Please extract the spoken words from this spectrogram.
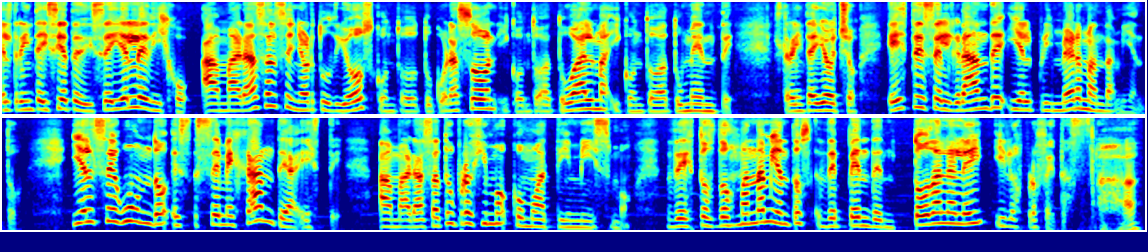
El 37 dice, y él le dijo, amarás al Señor tu Dios con todo tu corazón y con toda tu alma y con toda tu mente. El 38, este es el grande y el primer mandamiento. Y el segundo es semejante a este, amarás a tu prójimo como a ti mismo. De estos dos mandamientos dependen toda la ley y los profetas. Ajá.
